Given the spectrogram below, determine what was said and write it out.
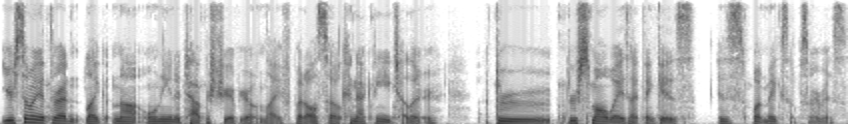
you're sewing a thread like not only in a tapestry of your own life, but also connecting each other through through small ways. I think is is what makes up service.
